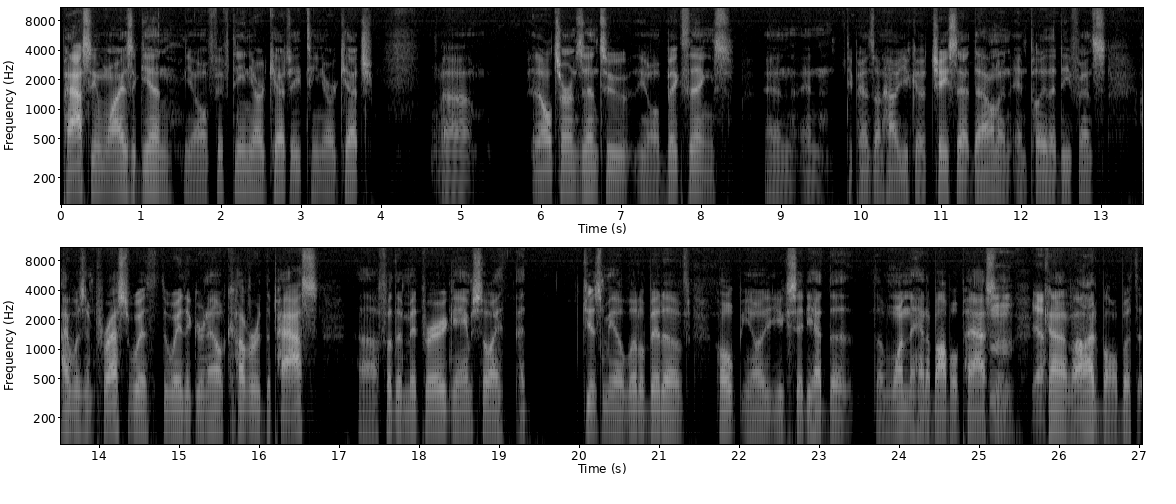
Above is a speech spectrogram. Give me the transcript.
passing wise again you know 15 yard catch 18 yard catch uh, it all turns into you know big things and and depends on how you could chase that down and, and play that defense. I was impressed with the way that Grinnell covered the pass uh, for the Mid Prairie game, so I it gives me a little bit of hope. You know, you said you had the the one that had a bobble pass and Mhm, Yeah. kind of oddball, but the,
